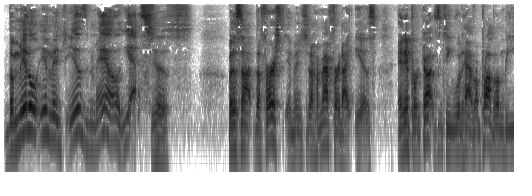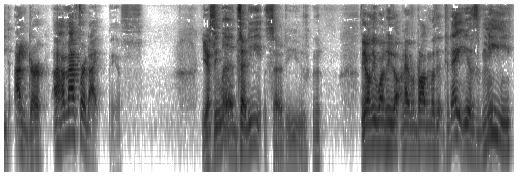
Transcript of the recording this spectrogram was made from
the middle image is male, yes, yes. But it's not the first image the hermaphrodite is. And Emperor Constantine would have a problem being under a hermaphrodite. Yes. Yes, he would. So do you. So do you. the only one who don't have a problem with it today is me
